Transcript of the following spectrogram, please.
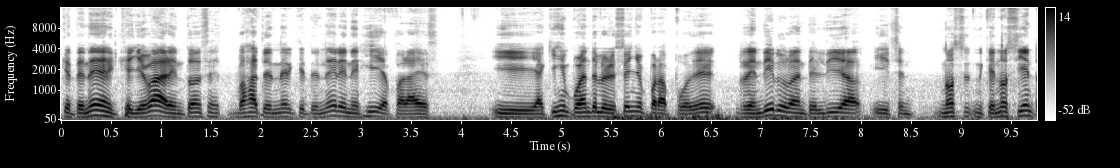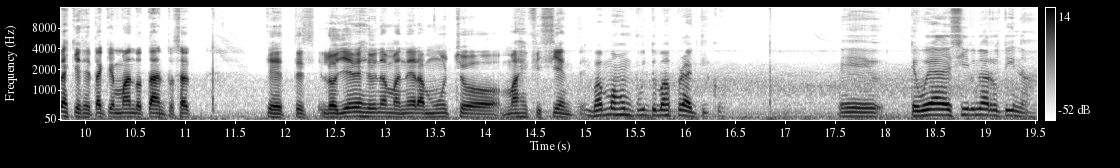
que tener, que llevar, entonces vas a tener que tener energía para eso. Y aquí es importante lo del sueño para poder rendir durante el día y que no sientas que se está quemando tanto. O sea, que lo lleves de una manera mucho más eficiente. Vamos a un punto más práctico. Eh, te voy a decir una rutina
